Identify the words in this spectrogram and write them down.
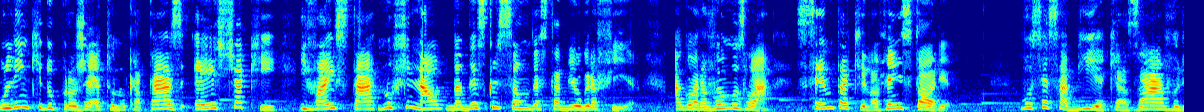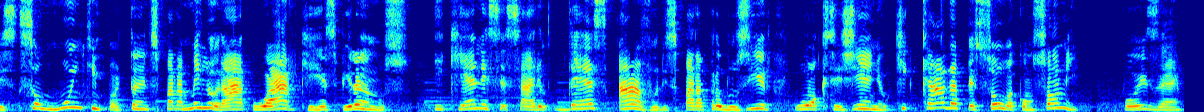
o link do projeto no Catarse é este aqui e vai estar no final da descrição desta biografia. Agora vamos lá, senta aqui, lá vem história. Você sabia que as árvores são muito importantes para melhorar o ar que respiramos? E que é necessário 10 árvores para produzir o oxigênio que cada pessoa consome? Pois é.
